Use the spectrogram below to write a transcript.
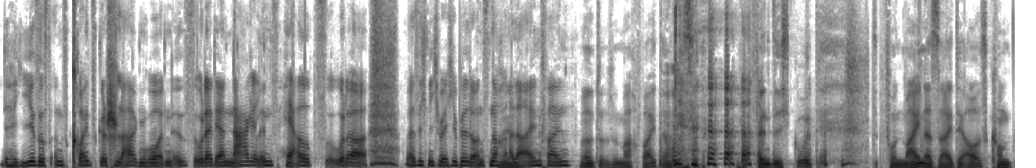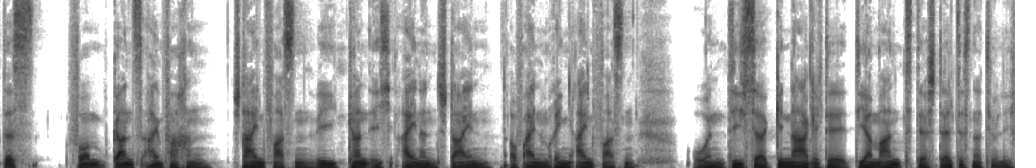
der Jesus ans Kreuz geschlagen worden ist oder der Nagel ins Herz oder weiß ich nicht, welche Bilder uns noch ja. alle einfallen. Mach weiter. Finde ich gut. Von meiner Seite aus kommt das vom ganz einfachen Stein fassen. Wie kann ich einen Stein auf einem Ring einfassen? Und dieser genagelte Diamant, der stellt es natürlich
